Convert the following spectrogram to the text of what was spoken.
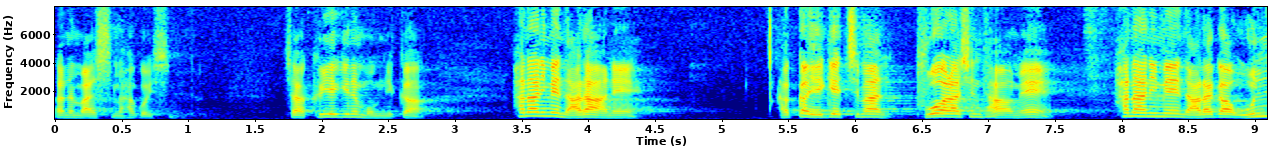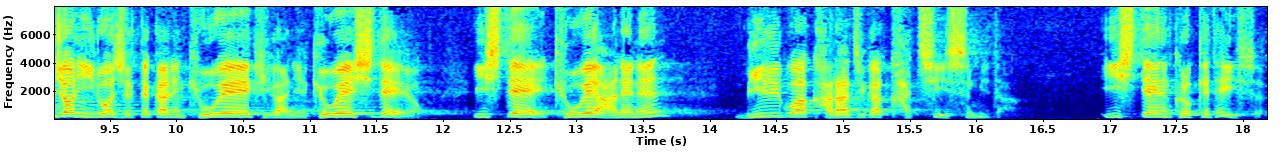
라는 말씀을 하고 있습니다. 자, 그 얘기는 뭡니까? 하나님의 나라 안에 아까 얘기했지만 부활하신 다음에 하나님의 나라가 온전히 이루어질 때까지는 교회의 기간이에요. 교회의 시대예요. 이 시대 교회 안에는 밀과 가라지가 같이 있습니다. 이 시대에는 그렇게 돼 있어요.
